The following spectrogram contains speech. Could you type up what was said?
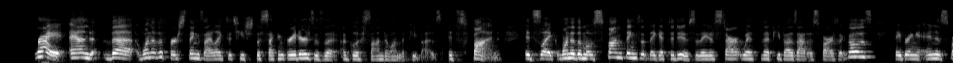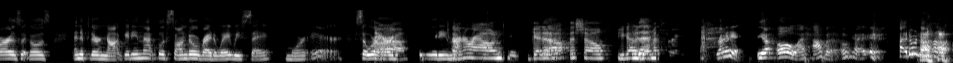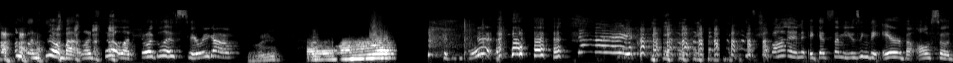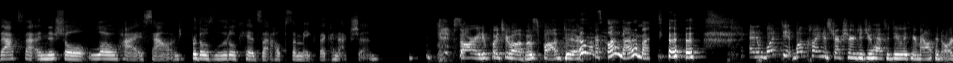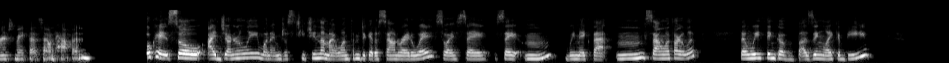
Right. And the one of the first things I like to teach the second graders is a, a glissando on the P-Buzz. It's fun. It's like one of the most fun things that they get to do. So they just start with the P-Buzz out as far as it goes. They bring it in as far as it goes. And if they're not getting that glissando right away, we say more air. So we're Sarah, already turn around, get it off the shelf. You got to demonstrate. Right. Yeah. Oh, I have it. Okay. I don't know how to on Zoom, but let's do it. Let's do a gliss. Here we go. Could do it? it's fun. It gets them using the air, but also that's that initial low high sound for those little kids that helps them make the connection. Sorry to put you on the spot there. No, it's fine. I don't mind. and what did what kind of structure did you have to do with your mouth in order to make that sound happen? Okay, so I generally, when I'm just teaching them, I want them to get a sound right away. So I say, say, mm, we make that mm sound with our lip. Then we think of buzzing like a bee.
